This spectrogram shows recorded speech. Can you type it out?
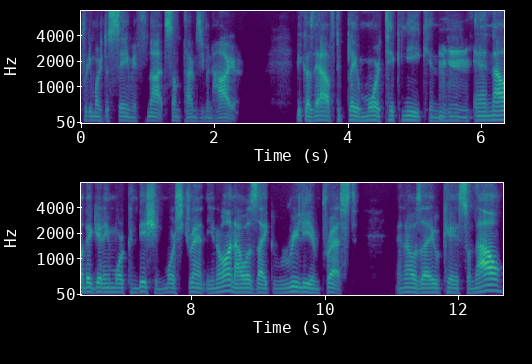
pretty much the same if not sometimes even higher. Because they have to play more technique and mm-hmm. and now they're getting more condition more strength you know? And i was like really impressed. And i was like okay so now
